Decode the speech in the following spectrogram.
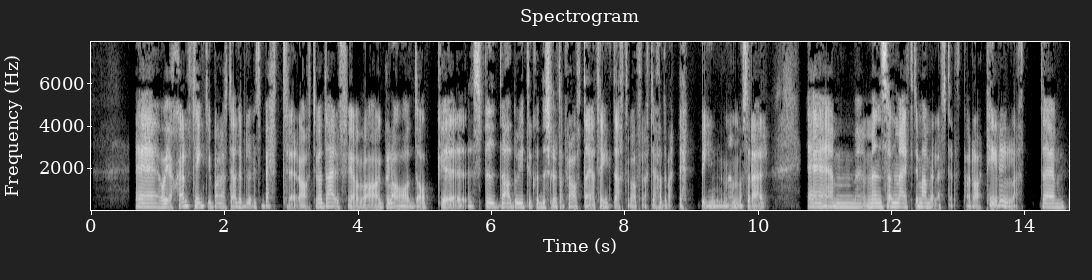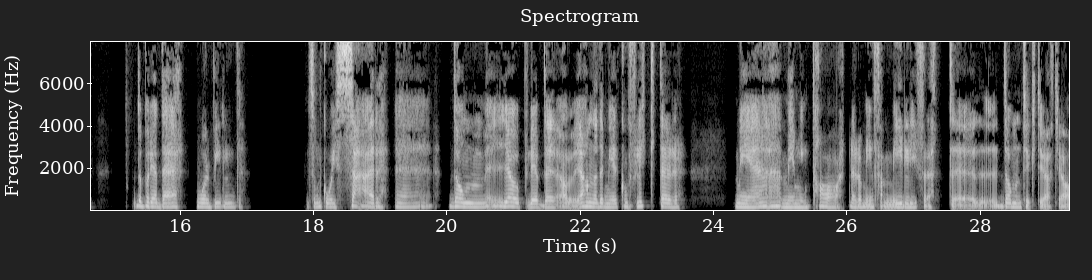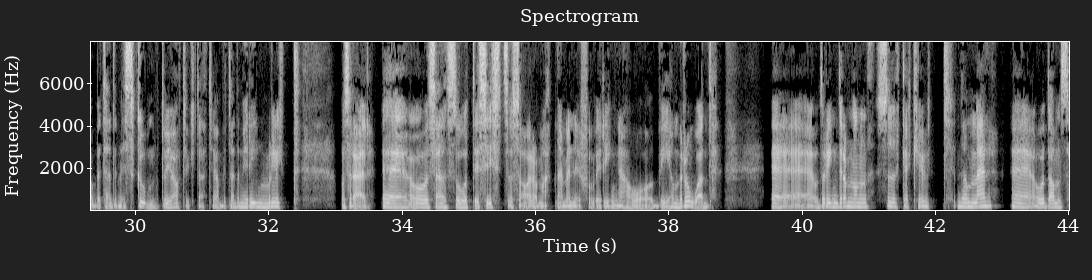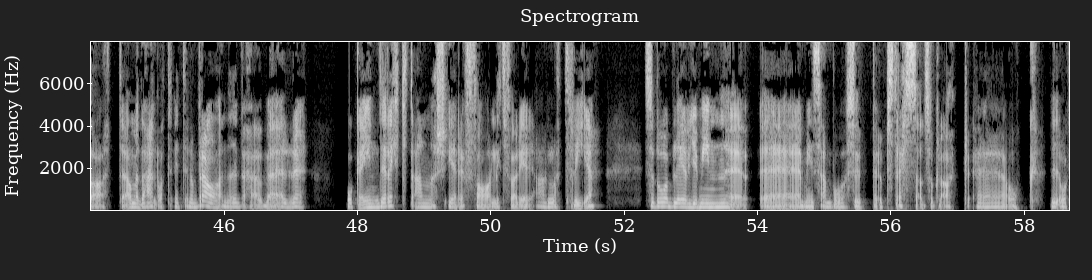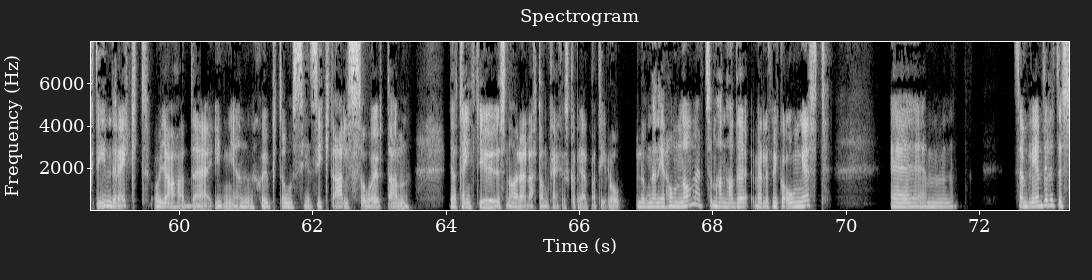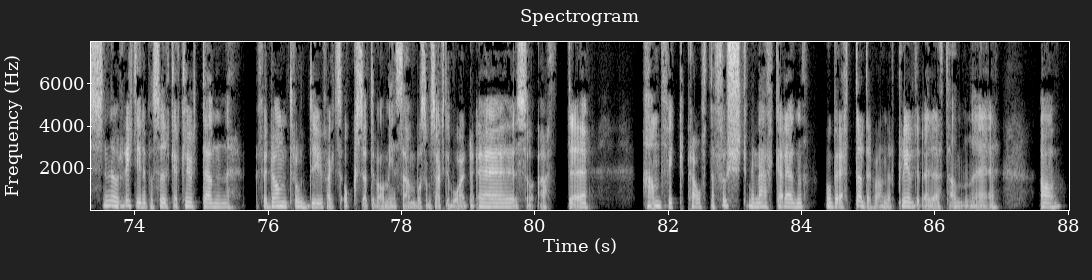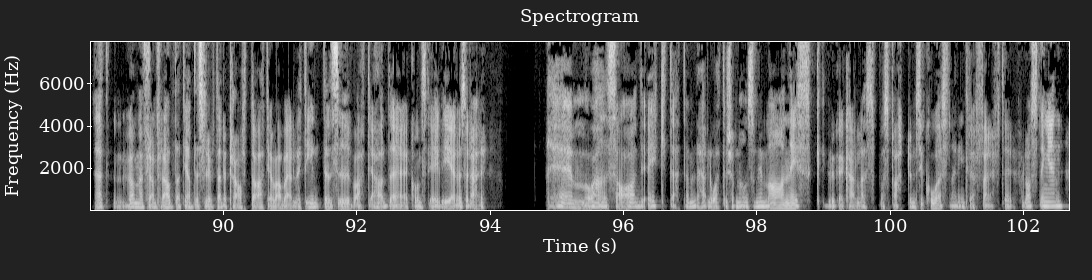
Eh, och jag själv tänkte bara att det hade blivit bättre då, att det var därför jag var glad och eh, spidad och inte kunde sluta prata. Jag tänkte att det var för att jag hade varit deppig innan och sådär. Eh, men sen märkte man väl efter ett par dagar till att eh, då började vår bild liksom gå isär. Eh, de, jag upplevde, jag hamnade mer konflikter med, med min partner och min familj för att eh, de tyckte ju att jag betedde mig skumt och jag tyckte att jag betedde mig rimligt. Och sådär. Eh, och sen så till sist så sa de att nej men nu får vi ringa och be om råd. Eh, och då ringde de någon psykakutnummer eh, och de sa att ja, men det här låter inte något bra, ni behöver åka in direkt, annars är det farligt för er alla tre. Så då blev ju min, eh, min sambo superuppstressad såklart. Eh, och vi åkte in direkt och jag hade ingen sjukdomsinsikt alls så, utan jag tänkte ju snarare att de kanske skulle hjälpa till att lugna ner honom eftersom han hade väldigt mycket ångest. Eh, sen blev det lite snurrigt inne på psykakuten för de trodde ju faktiskt också att det var min sambo som sökte vård. Eh, så att eh, han fick prata först med läkaren och berättade vad han upplevde mig. Att han, eh, ja, att, ja, men framförallt att jag inte slutade prata och att jag var väldigt intensiv och att jag hade konstiga idéer och sådär. Um, och han sa direkt att det här låter som någon som är manisk. Det brukar kallas på psykos när det inträffar efter förlossningen.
